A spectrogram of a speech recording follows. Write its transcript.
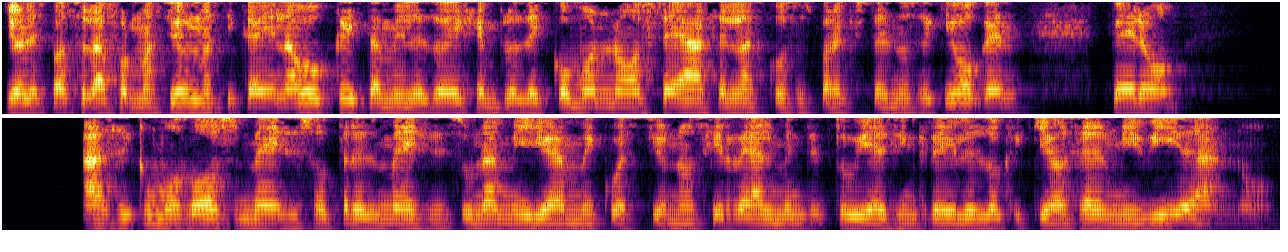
yo les paso la formación masticada en la boca y también les doy ejemplos de cómo no se hacen las cosas para que ustedes no se equivoquen, pero hace como dos meses o tres meses una amiga me cuestionó si realmente tu vida es increíble es lo que quiero hacer en mi vida, ¿no?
